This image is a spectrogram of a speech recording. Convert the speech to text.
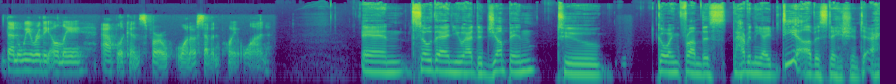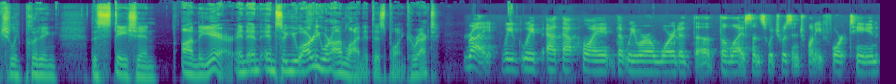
then we were the only applicants for 107.1. And so then you had to jump in to going from this having the idea of a station to actually putting the station on the air. And and and so you already were online at this point, correct? Right. We've we've at that point that we were awarded the the license, which was in 2014.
